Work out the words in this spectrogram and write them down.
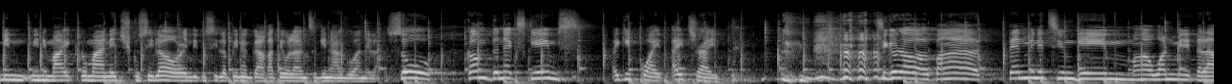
min mini-micromanage ko sila or hindi ko sila pinagkakatiwalaan sa ginagawa nila. So, come the next games, I keep quiet. I tried. Siguro, mga 10 minutes yung game, mga 1 minute na lang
